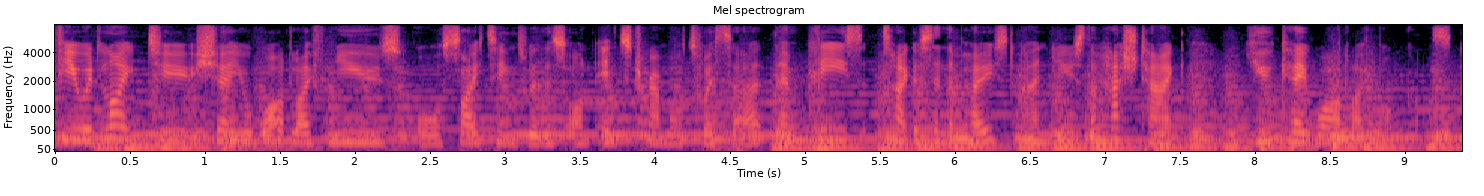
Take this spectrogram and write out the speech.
If you would like to share your wildlife news or sightings with us on Instagram or Twitter, then please tag us in the post and use the hashtag UK Wildlife Podcast.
